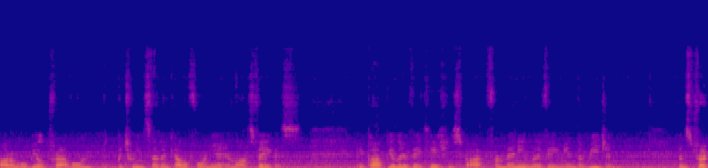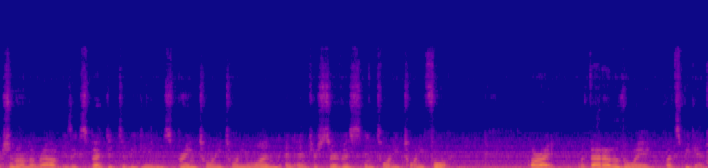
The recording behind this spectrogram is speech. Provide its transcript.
automobile travel in, between Southern California and Las Vegas, a popular vacation spot for many living in the region. Construction on the route is expected to begin in spring 2021 and enter service in 2024. Alright, with that out of the way, let's begin.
